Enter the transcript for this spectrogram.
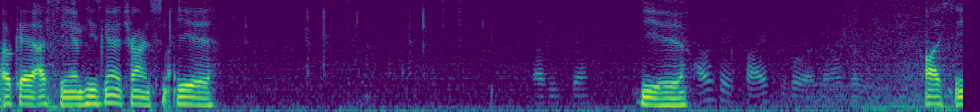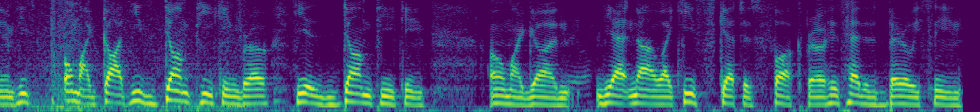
Okay, I see him. He's gonna try and snipe. Yeah yeah. How is there five people like that? I don't think- I see him. He's. Oh my god, he's dumb peeking, bro. He is dumb peeking. Oh my god. Really? Yeah, no, like he's sketch as fuck, bro. His head is barely seen.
